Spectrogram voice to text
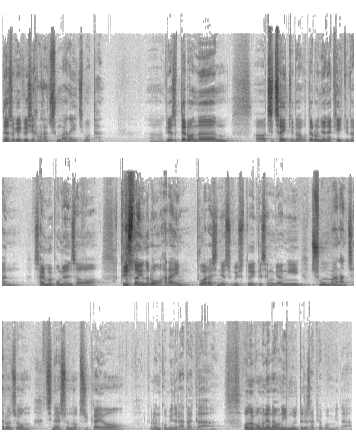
내 속에 그것이 항상 충만해 있지 못한. 어, 그래서 때로는 어, 지쳐 있기도 하고 때로는 연약해 있기도 한 삶을 보면서 그리스도인으로 하나님 부활하신 예수 그리스도의 그 생명이 충만한 채로 좀 지날 수는 없을까요? 그런 고민을 하다가 오늘 본문에 나오는 인물들을 살펴봅니다.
